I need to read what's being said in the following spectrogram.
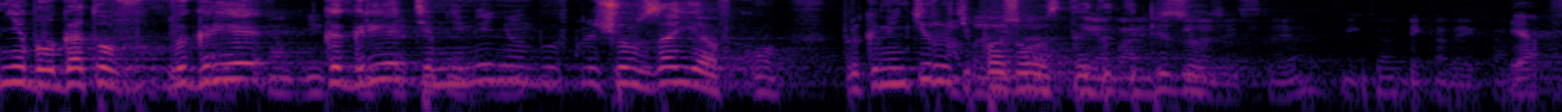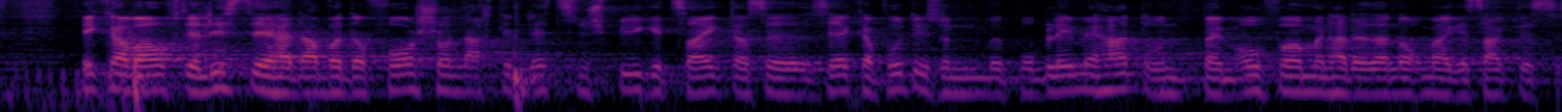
не был готов в игре, к игре, тем не менее он был включен в заявку. Прокомментируйте, пожалуйста, этот эпизод. Ja, Becker war auf der Liste, hat aber davor schon nach dem letzten Spiel gezeigt, dass er sehr kaputt ist und Probleme hat. Und beim Aufwärmen hat er dann nochmal gesagt, es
